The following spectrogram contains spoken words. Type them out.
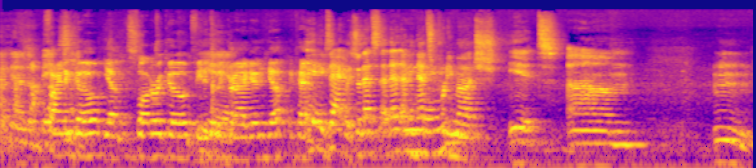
it down to the Find a goat. Yep. Slaughter a goat. Feed it to Yeah. the dragon. Yep. Yeah, Okay. exactly. So that's that. I mean, that's pretty much it. Um, mm.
